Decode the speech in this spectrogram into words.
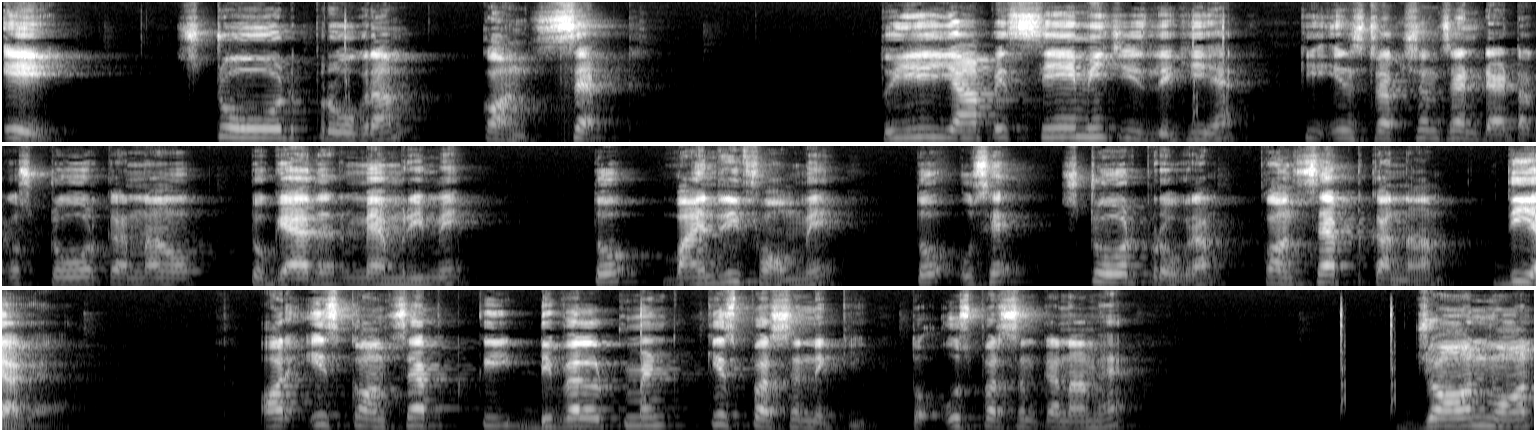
A stored program concept तो ये यहाँ पे सेम ही चीज़ लिखी है कि इंस्ट्रक्शंस एंड डाटा को स्टोर करना हो टुगेदर मेमोरी में तो बाइनरी फॉर्म में तो उसे स्टोर प्रोग्राम कॉन्सेप्ट का नाम दिया गया। और इस कॉन्सेप्ट की डेवलपमेंट किस पर्सन ने की? तो उस पर्सन का नाम है जॉन वॉन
